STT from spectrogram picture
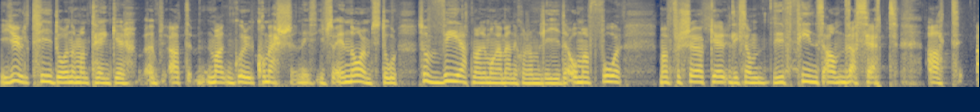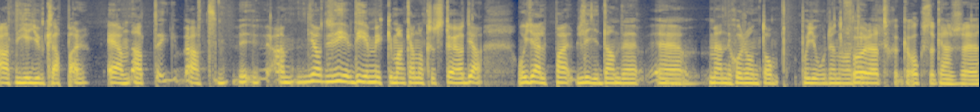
jultid då när man tänker att man går ut, kommersen är så enormt stor, så vet man hur många människor som lider och man får man försöker, liksom, det finns andra sätt att, att ge julklappar än att, att ja, det är mycket man kan också stödja och hjälpa lidande eh, människor runt om på jorden. Och för att också kanske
